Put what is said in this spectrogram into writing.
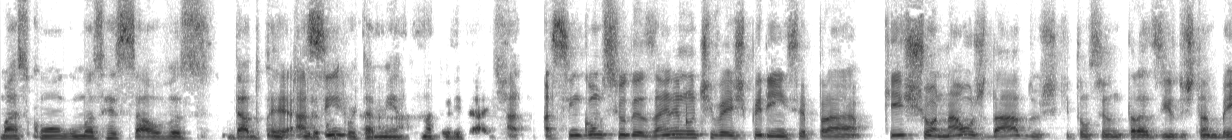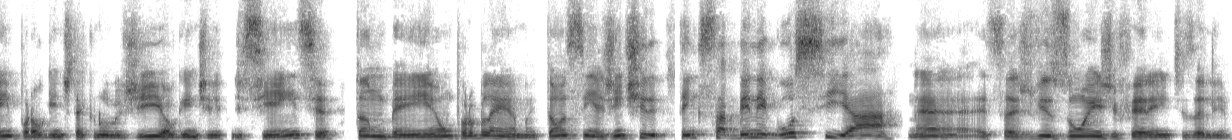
mas com algumas ressalvas, dado cultura, é, assim, comportamento, maturidade. Assim como se o designer não tiver experiência para questionar os dados que estão sendo trazidos também por alguém de tecnologia, alguém de, de ciência, também é um problema. Então, assim, a gente tem que saber negociar né, essas visões diferentes ali.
